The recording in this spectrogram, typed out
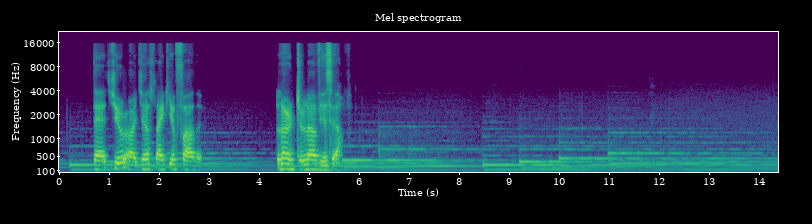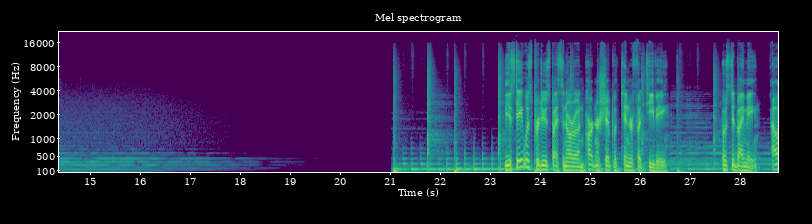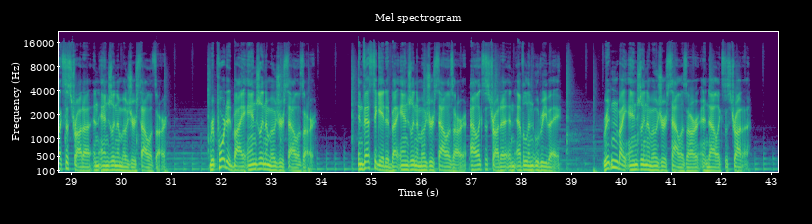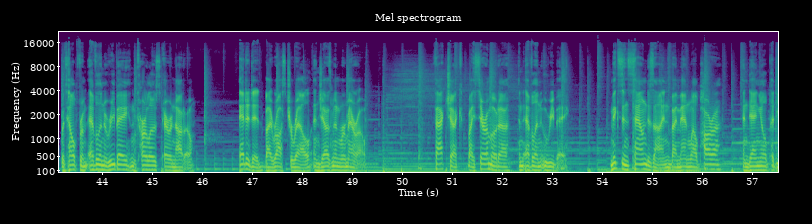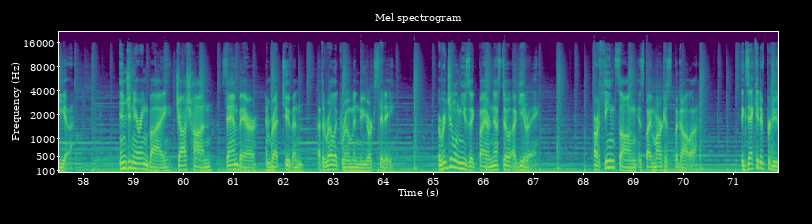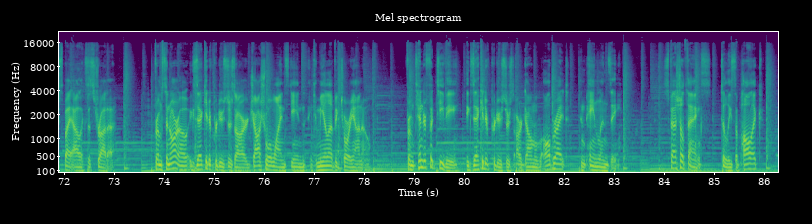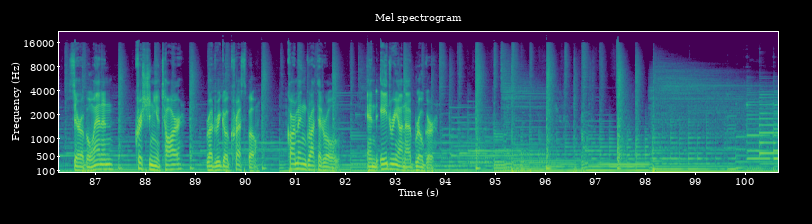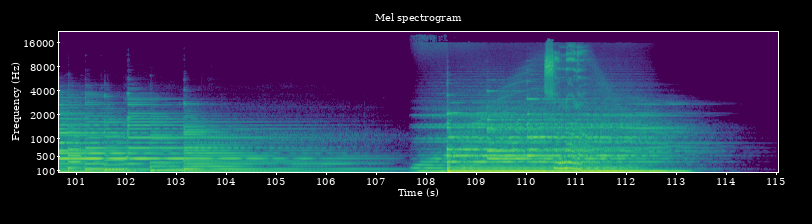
that you are just like your father. Learn to love yourself. The estate was produced by Sonoro in partnership with Tenderfoot TV. Hosted by me, Alex Estrada and Angelina Mosier Salazar. Reported by Angelina Mosier Salazar. Investigated by Angelina Mosier Salazar, Alex Estrada, and Evelyn Uribe. Written by Angelina Mosier Salazar and Alex Estrada, with help from Evelyn Uribe and Carlos Arenado. Edited by Ross Terrell and Jasmine Romero. Fact check by Sarah Moda and Evelyn Uribe. Mix and sound design by Manuel Para and Daniel Padilla. Engineering by Josh Hahn, Sam Baer, and Brett Tubin at the Relic Room in New York City. Original music by Ernesto Aguirre. Our theme song is by Marcus Bagala. Executive produced by Alex Estrada. From Sonoro, executive producers are Joshua Weinstein and Camila Victoriano. From Tenderfoot TV, executive producers are Donald Albright and Payne Lindsay. Special thanks to Lisa Pollock, Sarah Boanen, Christian Yatar, Rodrigo Crespo, Carmen Graterol, and Adriana Broger.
